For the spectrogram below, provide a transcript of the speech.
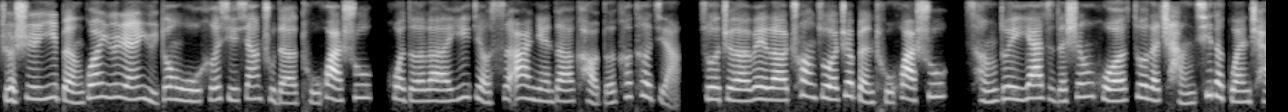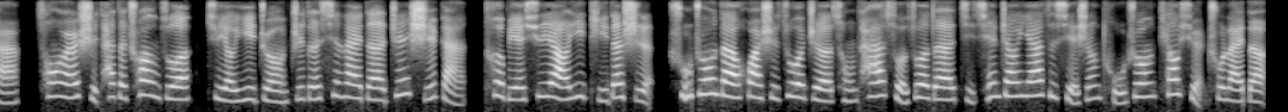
这是一本关于人与动物和谐相处的图画书，获得了一九四二年的考德科特奖。作者为了创作这本图画书，曾对鸭子的生活做了长期的观察，从而使他的创作具有一种值得信赖的真实感。特别需要一提的是，书中的画是作者从他所做的几千张鸭子写生图中挑选出来的。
